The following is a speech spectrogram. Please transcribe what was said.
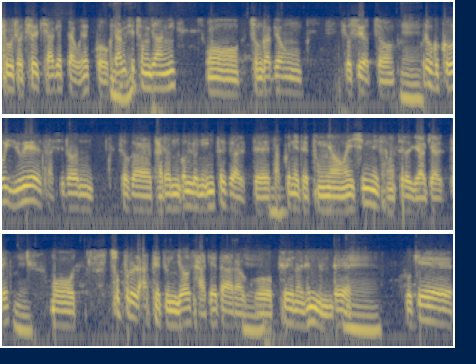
추후 조치를 취하겠다고 했고 그 당시 네. 총장이 어 정가병 교수였죠. 예. 그리고 그 이후에 사실은 제가 다른 언론이 인터뷰할 때 음. 박근혜 대통령의 심리 상태를 이야기할 때 예. 뭐 촛불을 앞에 둔 여사제다라고 표현을 했는데 예. 그게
